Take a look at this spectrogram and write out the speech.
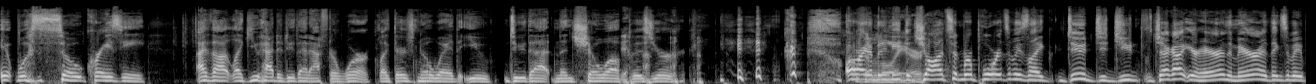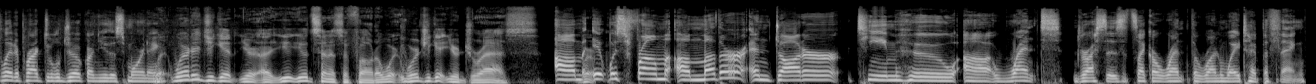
It was so crazy. I thought like you had to do that after work. Like there's no way that you do that and then show up as your All right, I'm going to need the. Johnson report. Somebody's like, dude, did you check out your hair in the mirror? I think somebody played a practical joke on you this morning. Where, where did you get your? Uh, you, you'd sent us a photo. Where, where'd you get your dress? Um, it was from a mother and daughter team who uh, rent dresses. It's like a rent the runway type of thing.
